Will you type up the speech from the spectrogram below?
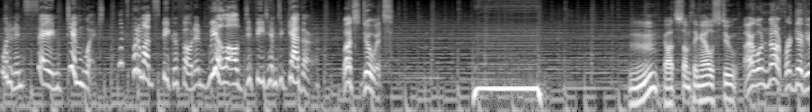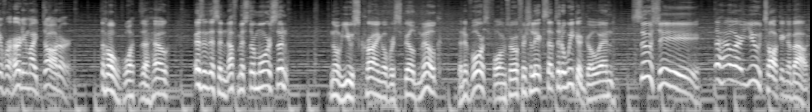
What an insane dimwit! Let's put him on speakerphone and we'll all defeat him together. Let's do it. Hmm? Got something else to. I will not forgive you for hurting my daughter! Oh, what the hell? Isn't this enough, Mr. Morrison? No use crying over spilled milk. The divorce forms were officially accepted a week ago and. Sushi! The hell are you talking about?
